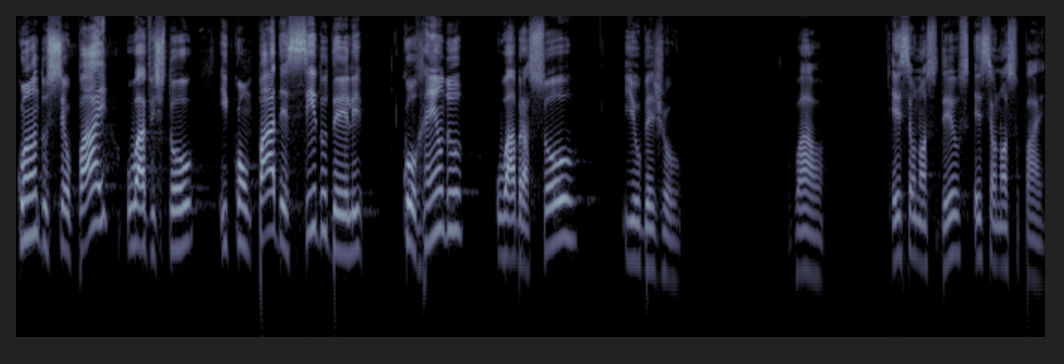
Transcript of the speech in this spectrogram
quando seu pai o avistou e, compadecido dele, correndo, o abraçou e o beijou. Uau! Esse é o nosso Deus, esse é o nosso Pai.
